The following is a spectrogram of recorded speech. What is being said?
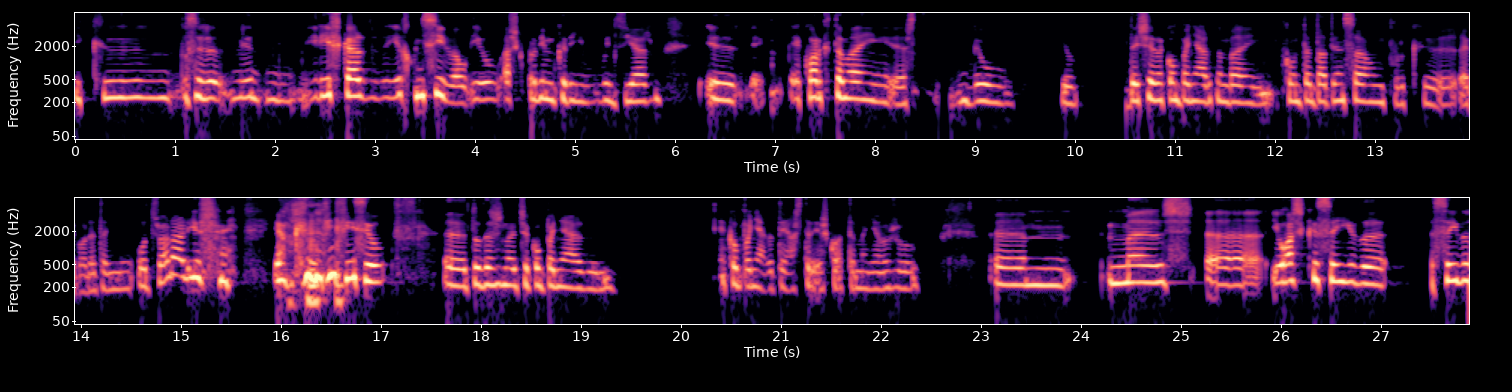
e que, ou seja, iria ficar irreconhecível. Eu acho que perdi um bocadinho o entusiasmo. É, é, é claro que também este, eu, eu deixei de acompanhar também com tanta atenção porque agora tenho outros horários. é um bocadinho difícil uh, todas as noites acompanhar acompanhar até às 3, 4 da manhã o jogo. Um, mas uh, eu acho que a saída, a saída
